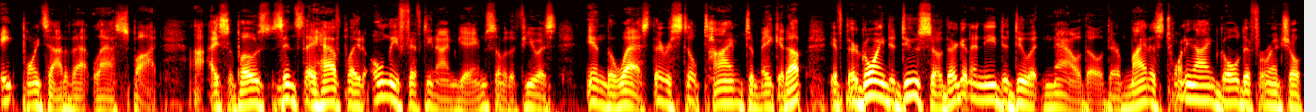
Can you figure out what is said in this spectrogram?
8 points out of that last spot. Uh, I suppose since they have played only 59 games, some of the fewest in the West, they're there is still time to make it up. If they're going to do so, they're going to need to do it now, though. Their minus 29 goal differential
